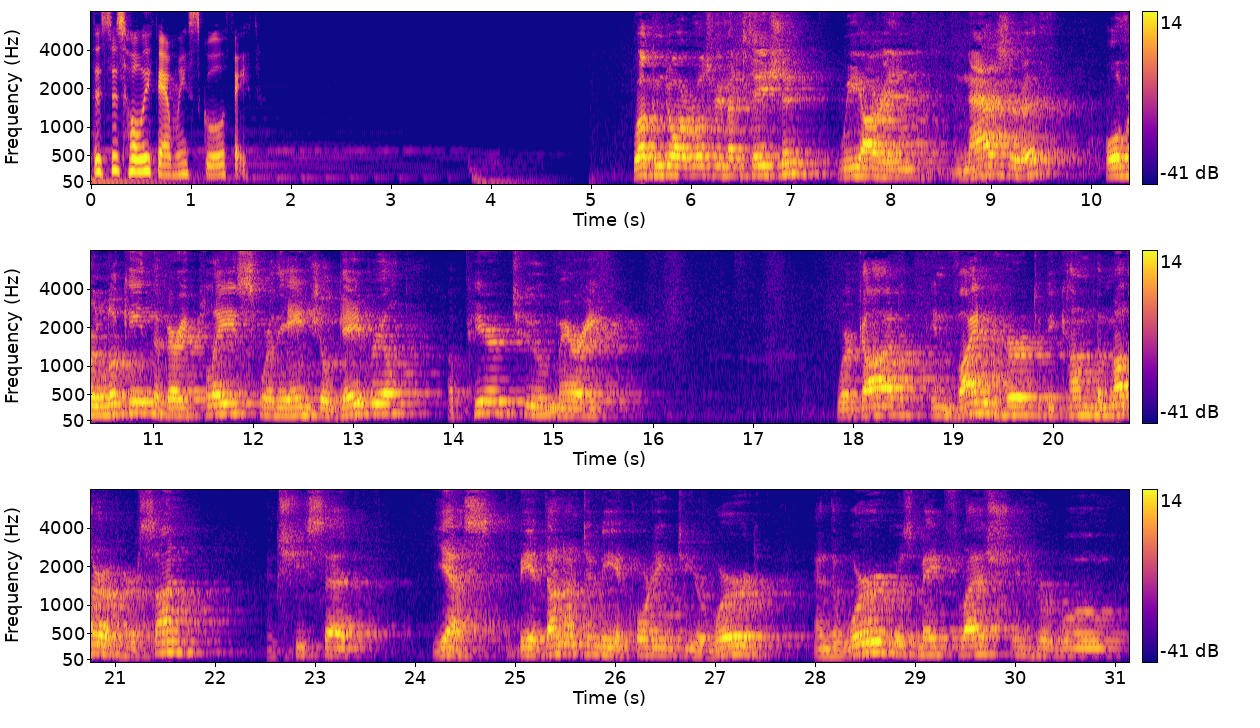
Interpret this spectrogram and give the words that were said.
This is Holy Family School of Faith. Welcome to our Rosary Meditation. We are in Nazareth, overlooking the very place where the angel Gabriel appeared to Mary, where God invited her to become the mother of her son, and she said, Yes, be it done unto me according to your word. And the Word was made flesh in her womb,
